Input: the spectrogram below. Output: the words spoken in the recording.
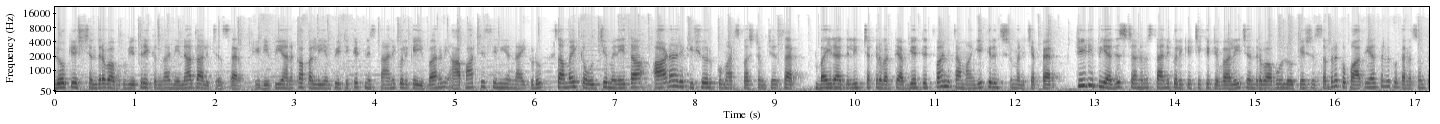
లోకేష్ చంద్రబాబుకు వ్యతిరేకంగా నినాదాలు చేశారు. టీడీపీ అనకాపల్లి ఎంపీ టికెట్ని స్థానికులకే ఇవ్వాలని ఆ పార్టీ సీనియర్ నాయకుడు సమైక ఉద్యమ నేత ఆడారి కిషోర్ కుమార్ స్పష్టం చేశారు. బైరా దిలీప్ చక్రవర్తి అభ్యర్థిత్వాన్ని తాము అంగీకరించడమని చెప్పారు. టీడీపీ అధిష్టానం స్థానికులకి టికెట్ ఇవ్వాలి. చంద్రబాబు లోకేష్ సభలకు పాదయాత్రలకు తన సొంత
